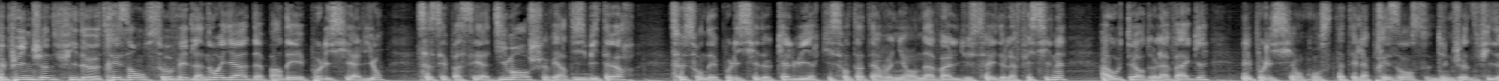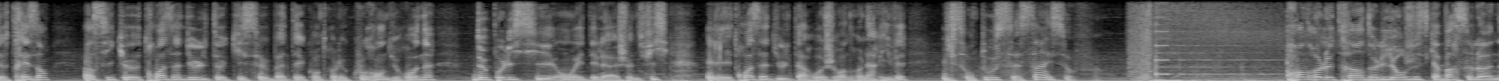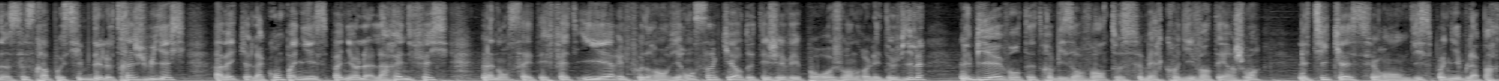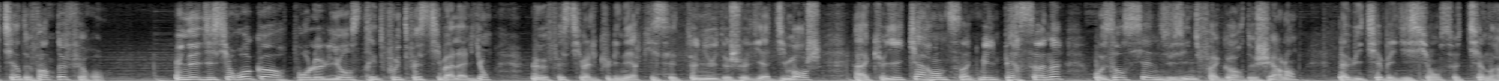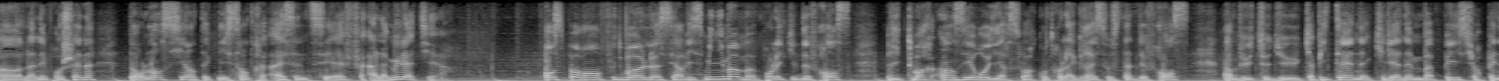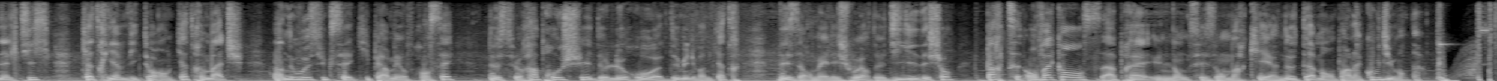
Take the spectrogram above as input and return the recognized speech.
Et puis une jeune fille de 13 ans sauvée de la noyade par des policiers à Lyon. Ça s'est passé à dimanche vers 18h. Ce sont des policiers de Caluire qui sont intervenus en aval du seuil de la Fessine, à hauteur de la vague. Les policiers ont constaté la présence d'une jeune fille de 13 ans ainsi que trois adultes qui se battaient contre le courant du Rhône. Deux policiers ont aidé la jeune fille et les trois adultes à rejoindre la rive. Ils sont tous sains et saufs. Prendre le train de Lyon jusqu'à Barcelone, ce sera possible dès le 13 juillet avec la compagnie espagnole La Renfe. L'annonce a été faite hier. Il faudra environ 5 heures de TGV pour rejoindre les deux villes. Les billets vont être mis en vente ce mercredi 21 juin. Les tickets seront disponibles à partir de 29 euros. Une édition record pour le Lyon Street Food Festival à Lyon. Le festival culinaire qui s'est tenu de jeudi à dimanche a accueilli 45 000 personnes aux anciennes usines Fagor de Gerland. La huitième édition se tiendra l'année prochaine dans l'ancien technicentre SNCF à la Mulatière. En sport, en football, service minimum pour l'équipe de France. Victoire 1-0 hier soir contre la Grèce au Stade de France. Un but du capitaine Kylian Mbappé sur penalty. Quatrième victoire en quatre matchs. Un nouveau succès qui permet aux Français de se rapprocher de l'Euro 2024. Désormais, les joueurs de Didier Deschamps partent en vacances après une longue saison marquée notamment par la Coupe du Monde.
